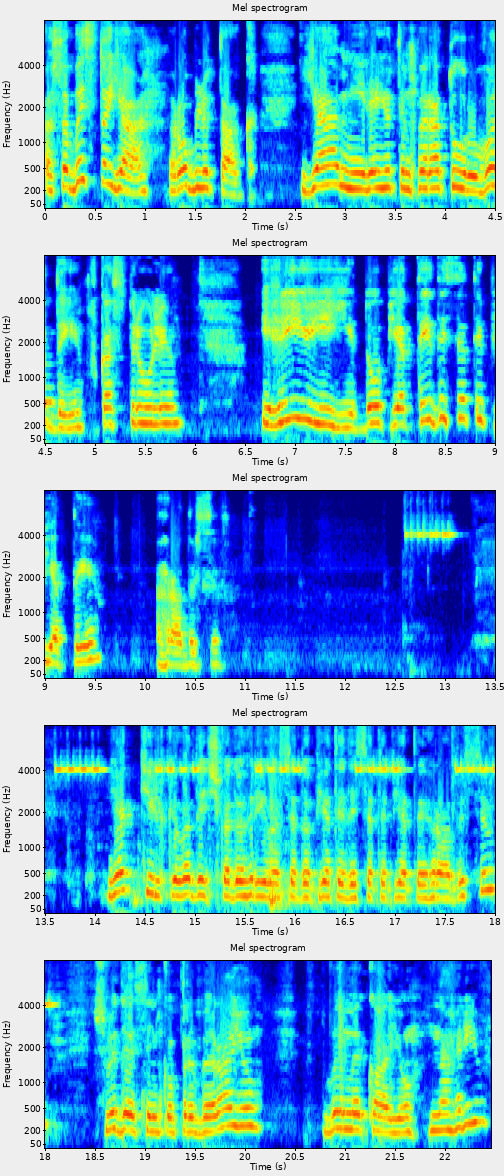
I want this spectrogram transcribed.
Особисто я роблю так: я міряю температуру води в кастрюлі і грію її до 55 градусів. Як тільки водичка догрілася до 55 градусів, швидесенько прибираю, вимикаю нагрів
